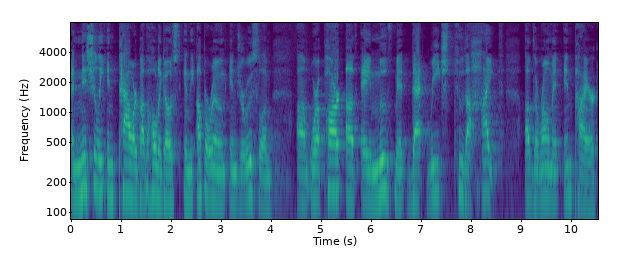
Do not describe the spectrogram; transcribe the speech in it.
initially empowered by the Holy Ghost in the upper room in Jerusalem um, were a part of a movement that reached to the height of the Roman Empire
